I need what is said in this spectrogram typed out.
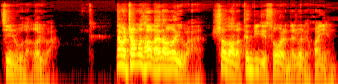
进入了鄂豫皖。那么张国焘来到鄂豫皖，受到了根据地所有人的热烈欢迎。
